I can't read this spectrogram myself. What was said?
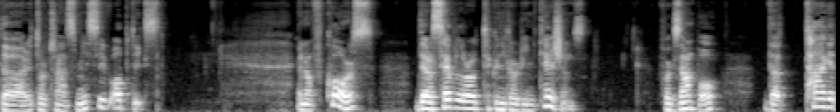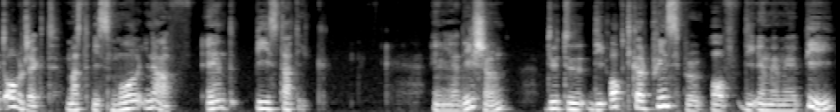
the retrotransmissive optics. And of course, there are several technical limitations. For example, the target object must be small enough and be static. In addition, Due to the optical principle of the MMAP,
